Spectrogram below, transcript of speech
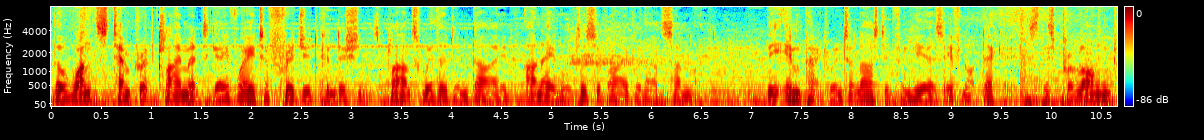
The once temperate climate gave way to frigid conditions. Plants withered and died, unable to survive without sunlight. The impact winter lasted for years, if not decades. This prolonged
